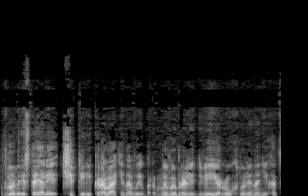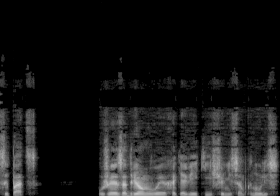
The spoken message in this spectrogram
В номере стояли четыре кровати на выбор. Мы выбрали две и рухнули на них отсыпаться. Уже задремывая, хотя веки еще не сомкнулись,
